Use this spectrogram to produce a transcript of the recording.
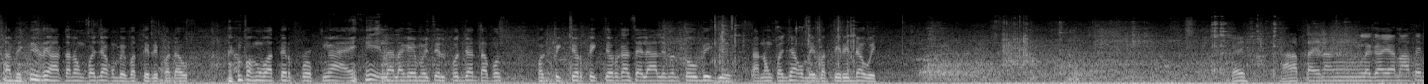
Sabi niya, tinatanong pa niya kung may battery pa daw. pang waterproof nga eh. Ilalagay mo yung cellphone dyan, tapos pag picture picture ka sa ilalim ng tubig eh. Tanong pa niya kung may battery daw eh. Okay, hanap tayo ng lagayan natin.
